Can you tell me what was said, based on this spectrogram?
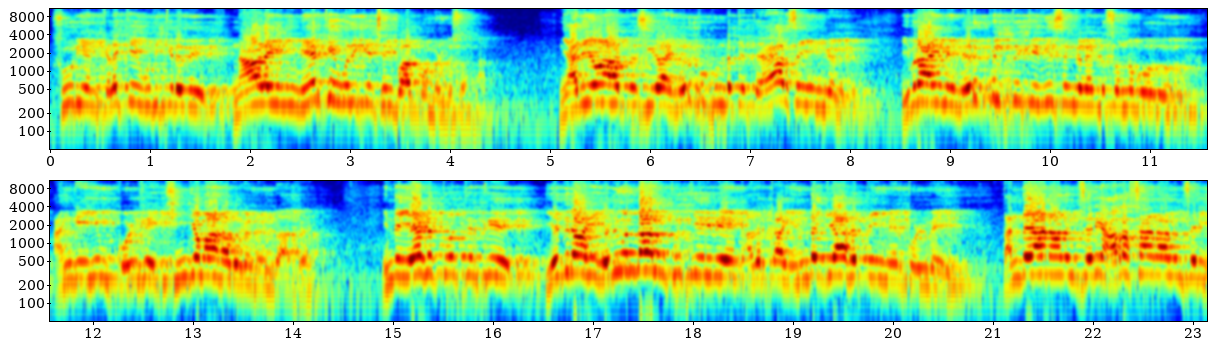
சூரியன் கிழக்கே உதிக்கிறது நாளை நீ மேற்கே உதிக்க செய் பார்ப்போம் என்று சொன்னான். நீ அதிகமாக பேசுகிறாய் நெருப்பு குண்டத்தை தயார் செய்யுங்கள். இப்ராஹிமை நெருப்பில் தூக்கி வீசுங்கள் என்று சொன்னபோது அங்கேயும் கொள்கை சிங்கமாக அவர்கள் நின்றார்கள். இந்த ஏகத்துவத்திற்கு எதிராக எது வந்தாலும் தூக்கி எறிவேன். அதற்காக எந்த தியாகத்தையும் மேற்கொள்வேன். தந்தையானாலும் சரி அரசானாலும் சரி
